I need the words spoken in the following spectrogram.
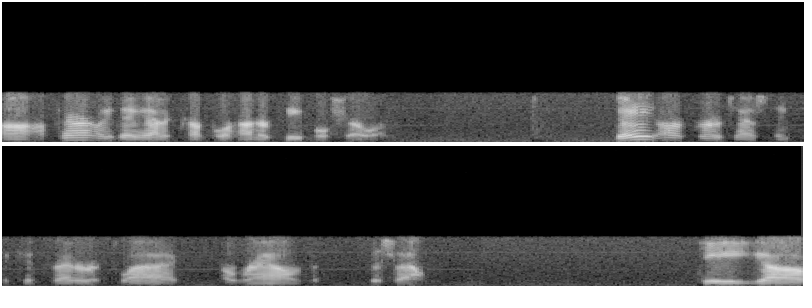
Uh, apparently, they had a couple of hundred people show up. They are protesting the Confederate flag around the South. The uh,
